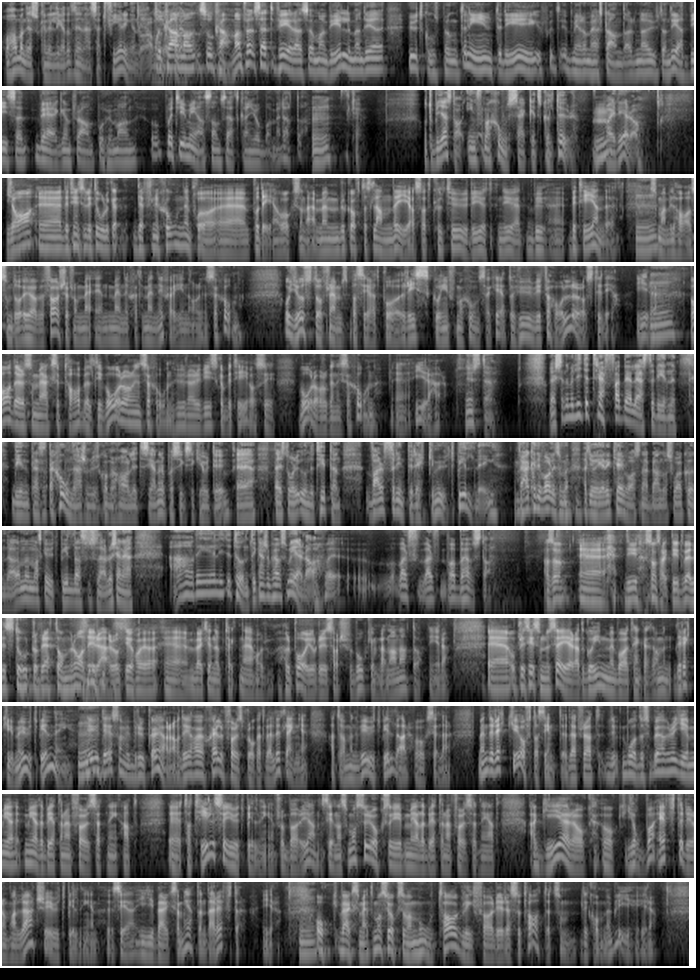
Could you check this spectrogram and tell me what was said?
Och, har man det så kan det leda till den här certifieringen då? om Så kan, det. man, så kan man certifiera sig om man vill, men det, utgångspunkten är ju inte det med de här standarderna, utan det är att visa vägen fram på hur man på ett gemensamt sätt kan jobba med detta. Mm, okej. Och Tobias då, informationssäkerhetskultur, Mm. vad är det då? Ja, eh, det finns lite olika definitioner på, eh, på det och sådär, men man brukar oftast landa i alltså att kultur det är ju ett, det är ju ett eh, beteende som man vill ha som då överför sig från en människa till människa i en organisation. Och just då främst baserat på risk och informationssäkerhet och hur vi förhåller oss till det. I det. Vad är det som är acceptabelt i vår organisation? Hur är det vi ska bete oss i vår organisation i det här? Just det. Och jag kände mig lite träffad när jag läste din, din presentation här som du kommer ha lite senare på Sig Security. Eh, där det står i undertiteln, varför inte räcker med utbildning? För här kan det vara liksom att jag och Erik kan ju vara sådana ibland hos våra kunder. Ja, men man ska utbildas och sådär. Då känner jag, ah, det är lite tunt, det kanske behövs mer då. Varför, varför, vad behövs då? Alltså, eh, det är ju som sagt det är ett väldigt stort och brett område i det här och det har jag eh, verkligen upptäckt när jag höll, höll på och gjorde research för boken bland annat. Då, i det. Eh, och precis som du säger, att gå in med bara att tänka att ja, men det räcker ju med utbildning. Det är ju det som vi brukar göra och det har jag själv förespråkat väldigt länge. Att ja, men vi utbildar och så där. Men det räcker ju oftast inte därför att du, både så behöver du ge med, medarbetarna en förutsättning att eh, ta till sig utbildningen från början. Sedan så måste du också ge medarbetarna en förutsättning att agera och, och jobba efter det de har lärt sig i utbildningen i verksamheten därefter. I det. Och verksamheten måste ju också vara mottaglig för det resultatet som det kommer bli i det.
